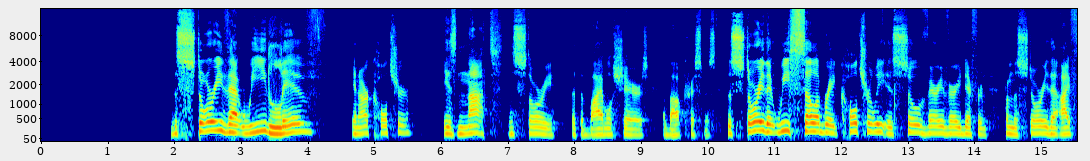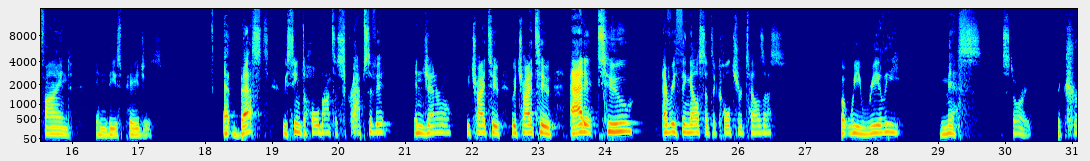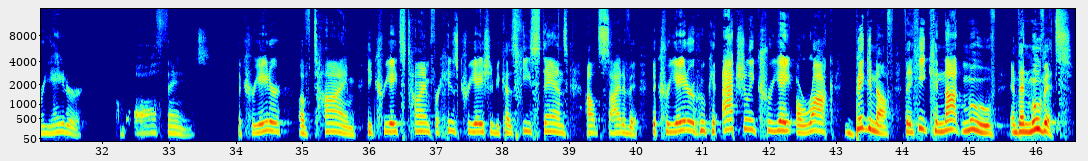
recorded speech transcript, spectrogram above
The story that we live in our culture is not the story that the Bible shares about Christmas. The story that we celebrate culturally is so very, very different from the story that I find in these pages. At best, we seem to hold on to scraps of it in general. We try to, we try to add it to everything else that the culture tells us, but we really miss the story. The creator of all things the creator of time. He creates time for his creation because he stands outside of it. The creator who can actually create a rock big enough that he cannot move and then move it.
